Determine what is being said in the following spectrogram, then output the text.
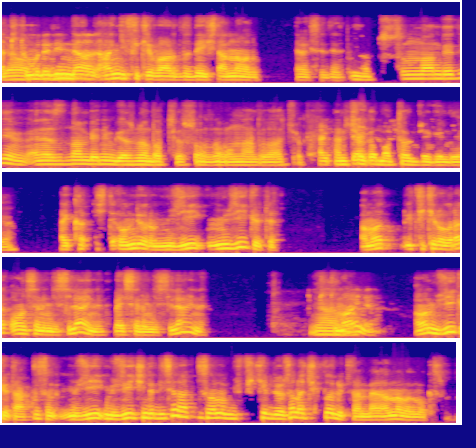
Ya, Ya, tutumu dediğin ne hangi fikri vardı değişti anlamadım demek istediğini. ya tutumdan dediğim en azından benim gözüme batıyor son zamanlarda daha çok. Hayır, Hani çok yani- amatörce geliyor. hayır, işte onu diyorum müziği müziği kötü. Ama fikir olarak 10 sene öncesiyle aynı. 5 sene öncesiyle aynı. Yani aynı. Ama müziği kötü haklısın. Müziği, müziği içinde değilsen haklısın ama bir fikir diyorsan açıkla lütfen. Ben anlamadım o kısmı.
